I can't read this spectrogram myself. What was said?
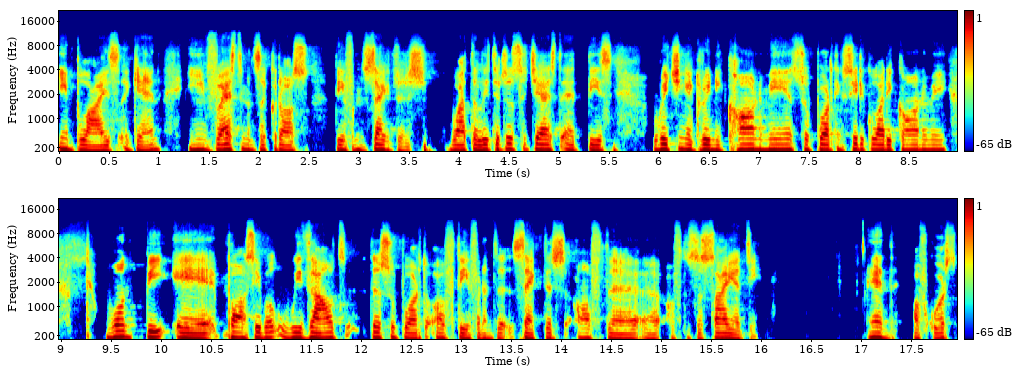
implies again investments across different sectors. What the literature suggests at this reaching a green economy supporting circular economy won't be uh, possible without the support of different sectors of the uh, of the society. And of course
